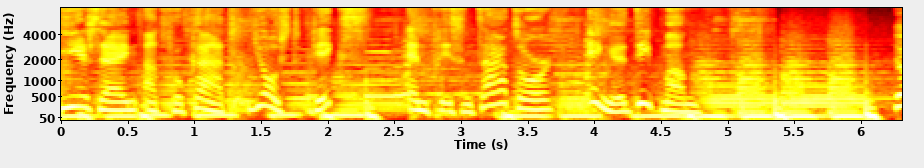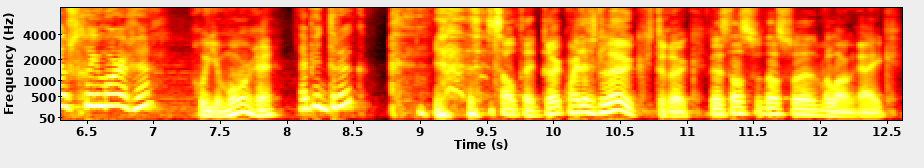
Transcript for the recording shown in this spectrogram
Hier zijn advocaat Joost Dix en presentator Inge Diepman. Joost, goedemorgen. Goedemorgen. Heb je het druk? Ja, het is altijd druk, maar het is leuk druk. Dus dat is, dat is wel belangrijk.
